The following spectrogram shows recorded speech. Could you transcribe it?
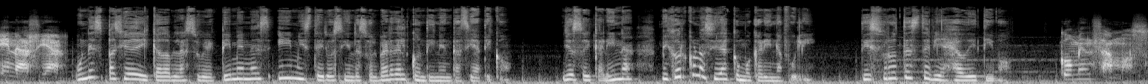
en Asia? Un espacio dedicado a hablar sobre crímenes y misterios sin resolver del continente asiático. Yo soy Karina, mejor conocida como Karina Fuli. Disfruta este viaje auditivo. Comenzamos.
